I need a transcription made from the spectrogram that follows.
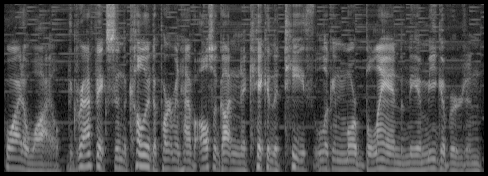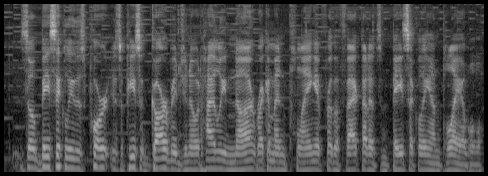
quite a while. The graphics and the color department have also gotten a kick in the teeth, looking more bland than the Amiga version. So basically this port is a piece of garbage and I would highly not recommend playing it for the fact that it's basically unplayable.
